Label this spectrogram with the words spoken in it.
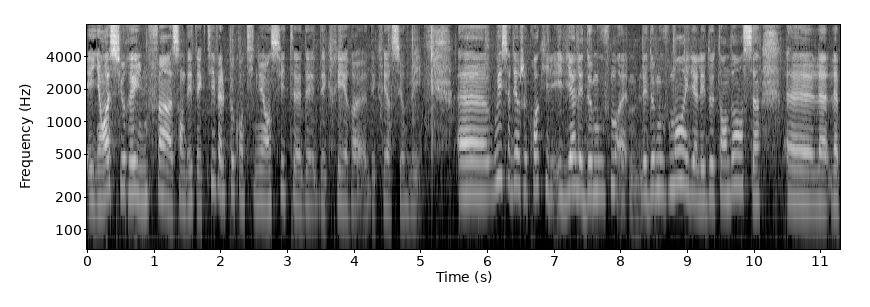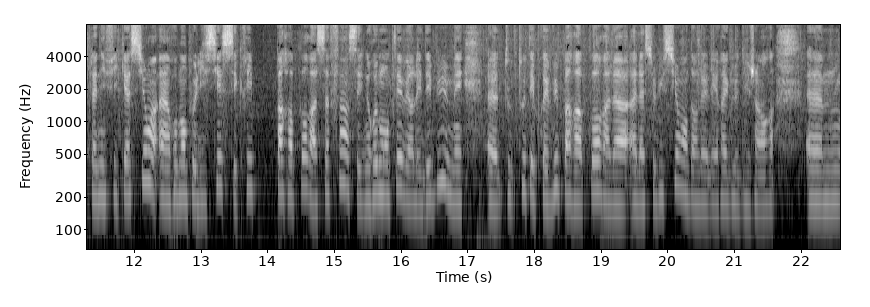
ayant assuré une fin à son détective, elle peut continuer ensuite d'écrire, d'écrire sur lui. Euh, oui, c'est-à-dire, je crois qu'il y a les deux mouvements, les deux mouvements, il y a les deux tendances. Euh, la, la planification, un roman policier s'écrit par rapport à sa fin. C'est une remontée vers les débuts, mais euh, tout, est prévu par rapport à la, solution dans les, les, règles du genre. Euh,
